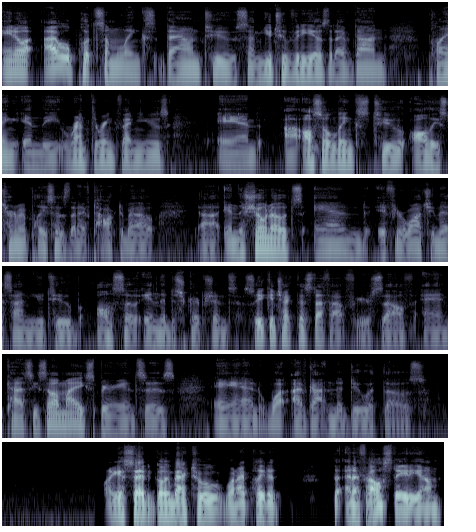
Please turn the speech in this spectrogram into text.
You know? I will put some links down to some YouTube videos that I've done playing in the rent the rink venues and uh, also links to all these tournament places that I've talked about uh, in the show notes and if you're watching this on YouTube, also in the descriptions. So you can check this stuff out for yourself and kind of see some of my experiences and what I've gotten to do with those like I said, going back to when I played at the NFL stadium,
